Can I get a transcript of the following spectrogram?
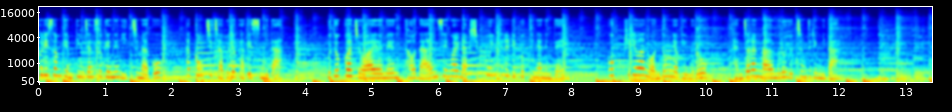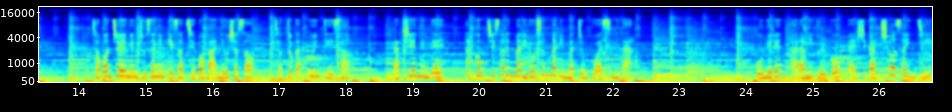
소쿠리섬 캠핑장 소개는 이쯤하고 학꽁치 잡으러 가겠습니다. 구독과 좋아요는 더 나은 생활 낚시 포인트를 리포팅하는데 꼭 필요한 원동력이므로 간절한 마음으로 요청드립니다. 저번 주에는 조사님께서 제법 많이 오셔서 저쪽 앞 포인트에서 낚시했는데 학꽁치 30마리로 손맛 입맛 좀 보았습니다. 오늘은 바람이 불고 날씨가 추워서인지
